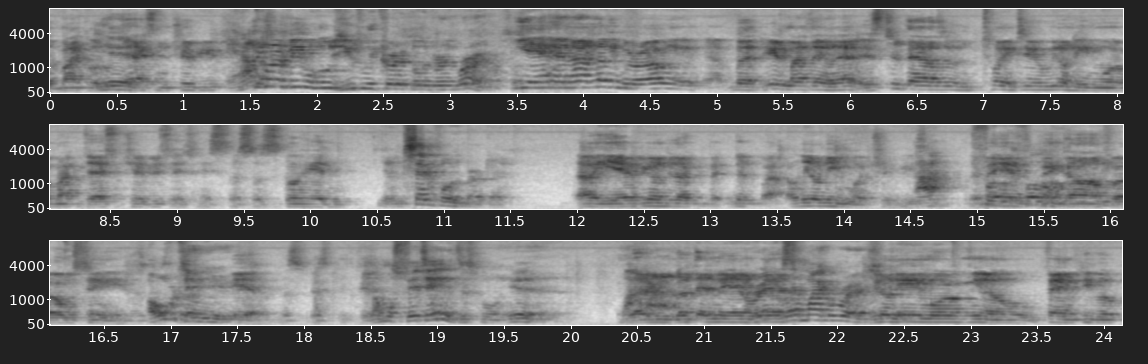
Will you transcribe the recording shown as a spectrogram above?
the Michael Yeah. Jackson tribute. And I'm one of the people who's usually critical of Chris Brown. So. Yeah, and I, don't get me wrong, but here's my thing on that: it's 2022. We don't need more Michael Jackson tributes. It's, it's, let's, let's go ahead and. Yeah, Second before his birthday. Oh yeah, if you're gonna do that, uh, we don't need more tributes. Ah, the man's been gone for almost 10 years. Over 10 years. Yeah, let's, let's, let's do it. Almost 15 at this point. Yeah. let, him, let that man Let, rest. let Michael rest. we don't need any more, you know, famous people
